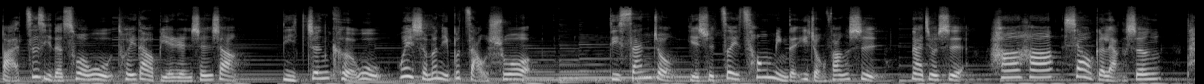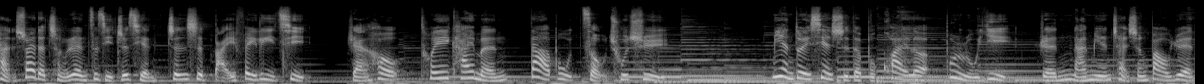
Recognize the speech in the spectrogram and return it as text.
把自己的错误推到别人身上。你真可恶，为什么你不早说？第三种也是最聪明的一种方式，那就是哈哈笑个两声，坦率的承认自己之前真是白费力气，然后推开门，大步走出去。面对现实的不快乐、不如意。人难免产生抱怨，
